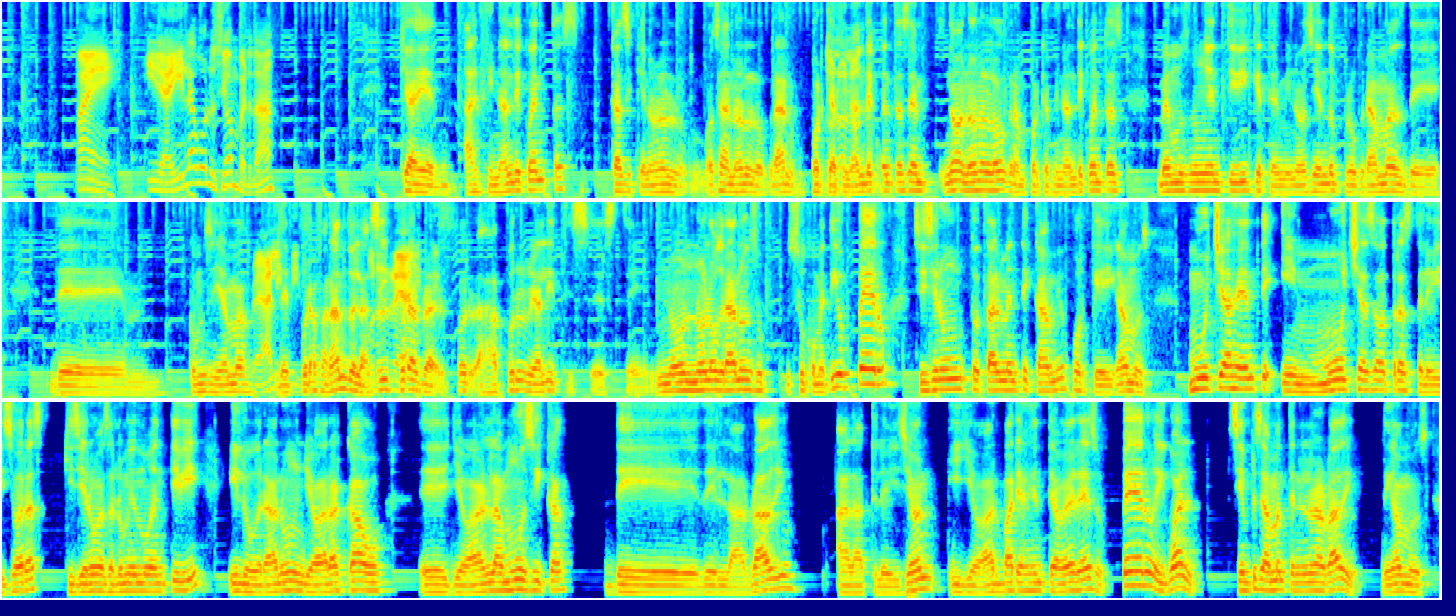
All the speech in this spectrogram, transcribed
Mae, y de ahí la evolución, ¿verdad? que eh, al final de cuentas casi que no lo, o sea, no lo lograron, porque No al final de cuentas, em- no, no lo logran, porque al final de cuentas vemos un NTV que terminó haciendo programas de, de ¿cómo se llama? De pura farándula, Puros sí, pura, ajá, puros realities, este, no, no lograron su, su cometido, pero sí hicieron un totalmente cambio, porque digamos, mucha gente y muchas otras televisoras quisieron hacer lo mismo en TV y lograron llevar a cabo, eh, llevar la música de, de la radio a la televisión y llevar varias gente a ver eso. Pero igual, siempre se va a mantener la radio, digamos.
